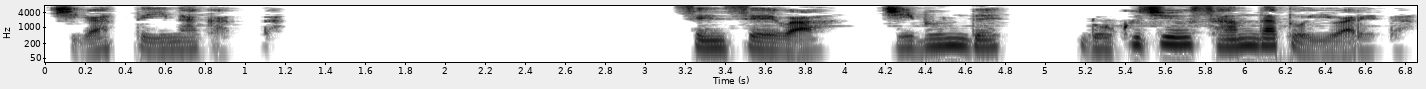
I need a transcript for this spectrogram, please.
違っていなかった。先生は自分で63だと言われた。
